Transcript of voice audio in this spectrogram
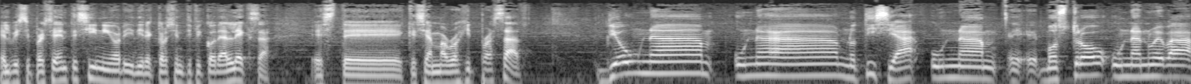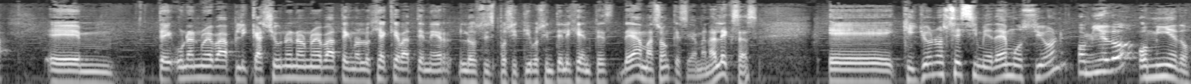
el vicepresidente senior y director científico de Alexa, este, que se llama Rohit Prasad, dio una, una noticia, una, eh, eh, mostró una nueva, em, una nueva aplicación, una nueva tecnología que va a tener los dispositivos inteligentes de Amazon, que se llaman Alexas, eh, que yo no sé si me da emoción ¿O miedo? o miedo.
